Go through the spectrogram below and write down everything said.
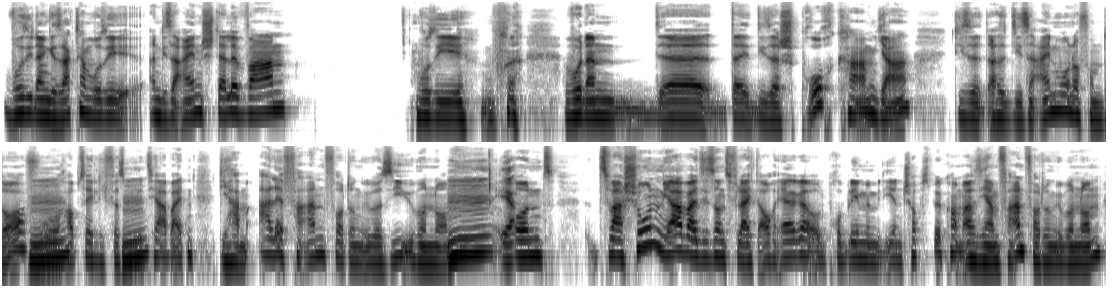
wo sie dann gesagt haben, wo sie an dieser einen Stelle waren, wo sie, wo dann äh, dieser Spruch kam, ja, diese, also diese Einwohner vom Dorf, Mhm. wo hauptsächlich fürs Mhm. Militär arbeiten, die haben alle Verantwortung über sie übernommen. Mhm, ja. Und zwar schon, ja, weil sie sonst vielleicht auch Ärger und Probleme mit ihren Jobs bekommen, aber sie haben Verantwortung übernommen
